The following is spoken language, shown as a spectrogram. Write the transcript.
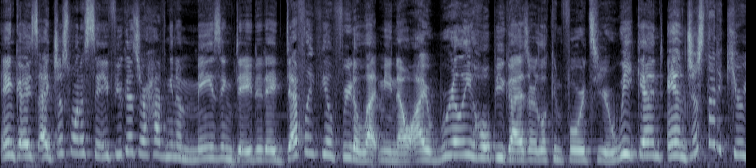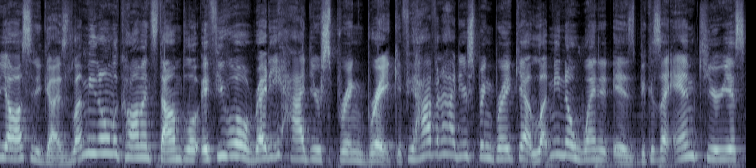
And guys, I just want to say, if you guys are having an amazing day today, definitely feel free to let me know. I really hope you guys are looking forward to your weekend. And just out of curiosity, guys, let me know in the comments down below if you've already had your spring break. If you haven't had your spring break yet, let me know when it is because I am curious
